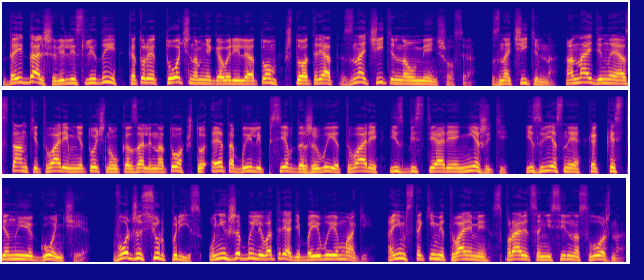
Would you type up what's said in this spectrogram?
Да и дальше вели следы, которые точно мне говорили о том, что отряд значительно уменьшился. Значительно. А найденные останки твари мне точно указали на то, что это были псевдоживые твари из бестиария нежити, известные как костяные гончие. Вот же сюрприз. У них же были в отряде боевые маги. А им с такими тварями справиться не сильно сложно.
